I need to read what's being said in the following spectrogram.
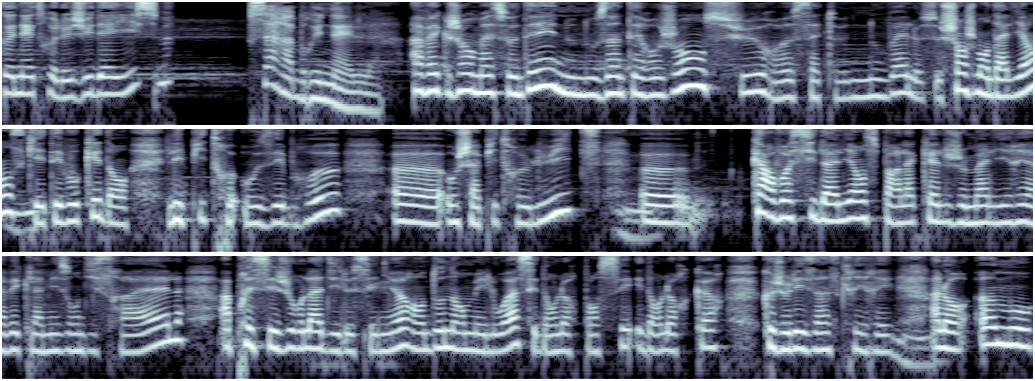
Connaître le judaïsme? Sarah Brunel. Avec Jean Massonnet, nous nous interrogeons sur euh, cette nouvelle, ce changement d'alliance qui est évoqué dans l'épître aux Hébreux, euh, au chapitre 8. Car voici l'alliance par laquelle je m'allierai avec la maison d'Israël. Après ces jours-là, dit le Seigneur, en donnant mes lois, c'est dans leurs pensées et dans leur cœur que je les inscrirai. Alors, un mot.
